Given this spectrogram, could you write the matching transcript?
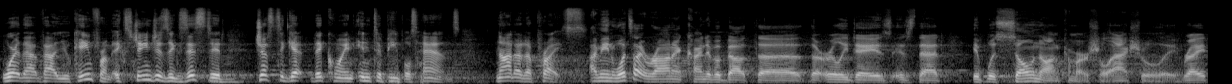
where that value came from. Exchanges existed just to get Bitcoin into people's hands, not at a price. I mean, what's ironic kind of about the, the early days is that it was so non-commercial actually, right?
